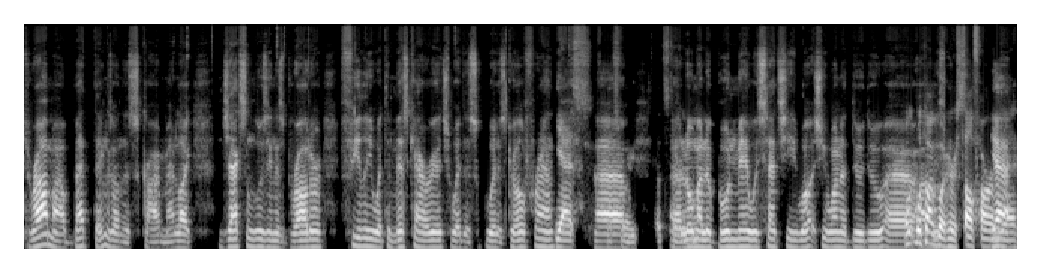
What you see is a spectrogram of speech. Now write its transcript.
drama, bad things on this card, man. Like Jackson losing his brother, Fili with the miscarriage with his with his girlfriend. Yes, um, right. Uh, Loma Lookboonmee, we said she what she wanted to do. Uh, we'll, talk about her self harm. Yeah,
